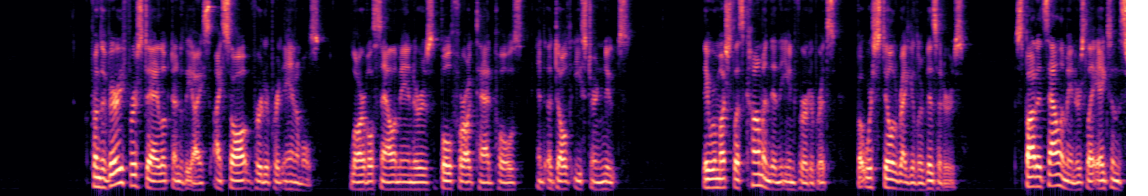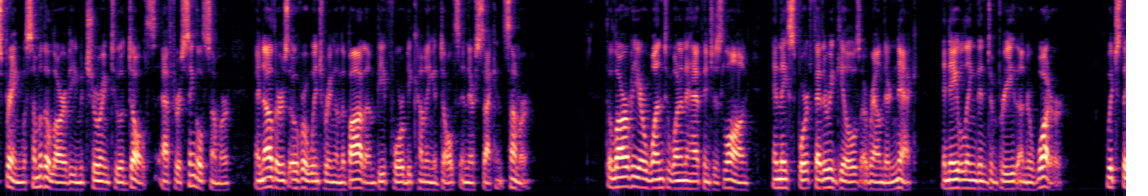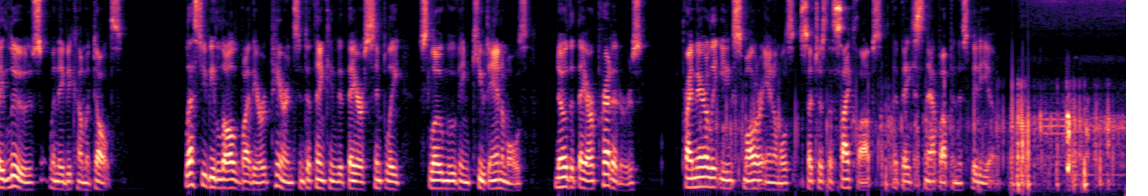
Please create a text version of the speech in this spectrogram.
From the very first day I looked under the ice, I saw vertebrate animals larval salamanders, bullfrog tadpoles, and adult eastern newts. They were much less common than the invertebrates, but were still regular visitors. Spotted salamanders lay eggs in the spring, with some of the larvae maturing to adults after a single summer, and others overwintering on the bottom before becoming adults in their second summer. The larvae are one to one and a half inches long, and they sport feathery gills around their neck, enabling them to breathe underwater, which they lose when they become adults. Lest you be lulled by their appearance into thinking that they are simply slow moving, cute animals, know that they are predators, primarily eating smaller animals such as the cyclops that they snap up in this video.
